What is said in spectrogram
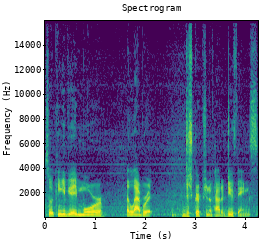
so it can give you a more elaborate description of how to do things,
